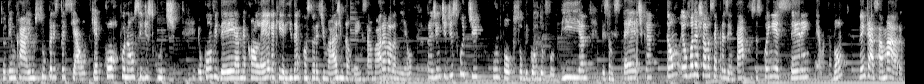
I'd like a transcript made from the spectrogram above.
que eu tenho um carinho super especial, que é Corpo Não Se Discute. Eu convidei a minha colega querida, consultora de imagem também, Samara Valamiel, para a gente discutir um pouco sobre gordofobia, pressão estética. Então, eu vou deixar ela se apresentar para vocês conhecerem ela, tá bom? Vem cá, Samara.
